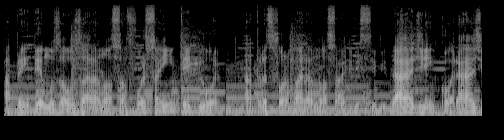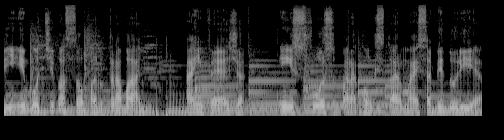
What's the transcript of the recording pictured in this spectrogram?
aprendemos a usar a nossa força interior, a transformar a nossa agressividade em coragem e motivação para o trabalho, a inveja em esforço para conquistar mais sabedoria,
